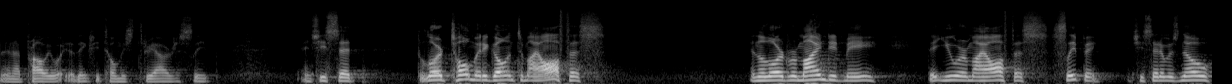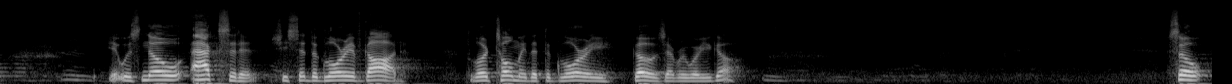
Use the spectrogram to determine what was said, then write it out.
And I probably I think she told me three hours of sleep. And she said, the Lord told me to go into my office and the Lord reminded me that you were in my office sleeping. And she said, It was no, it was no accident. She said, The glory of God. The Lord told me that the glory goes everywhere you go. So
